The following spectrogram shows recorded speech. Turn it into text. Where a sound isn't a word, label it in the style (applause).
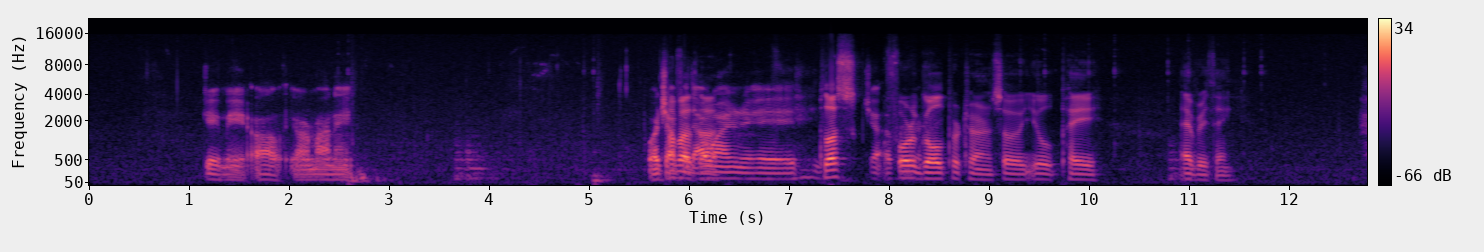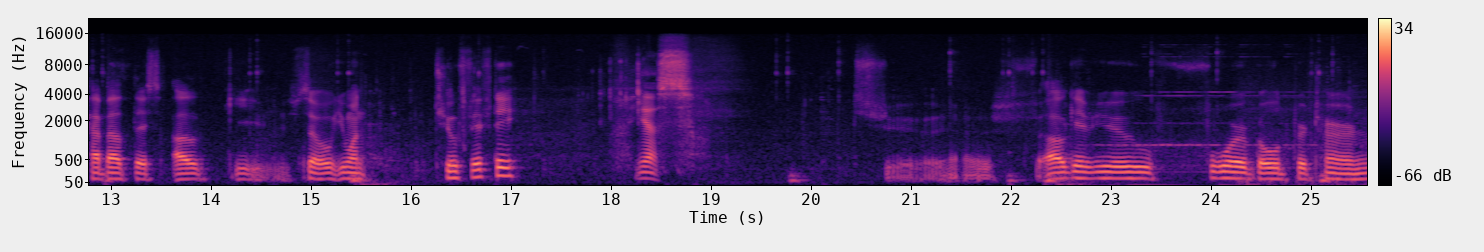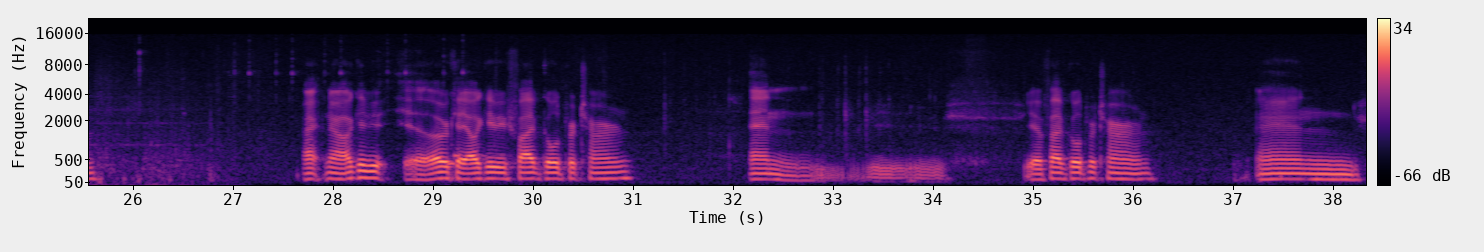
Give me all your money. Watch out for that, that? one. Uh, four over. gold per turn, so you'll pay everything. How about this? I'll give. So you want two fifty? Yes. Two, I'll give you four gold per turn. Alright, no, I'll give you. Yeah, okay, I'll give you five gold per turn. And. Yeah, five gold per turn. And.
